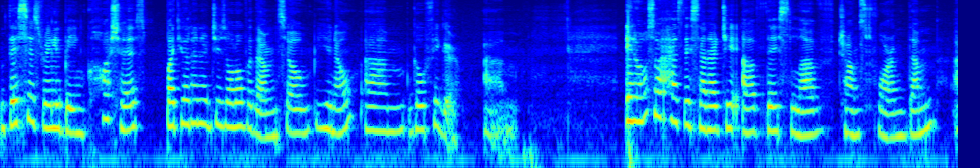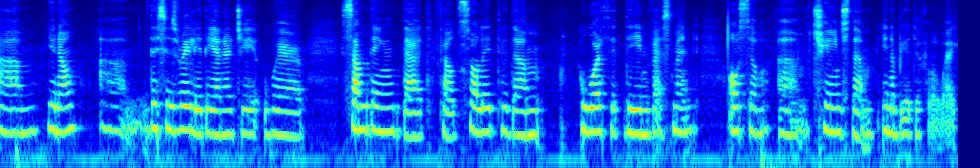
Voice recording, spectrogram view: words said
this is really being cautious, but your energy is all over them. So, you know, um, go figure. Um, it also has this energy of this love transformed them. Um, you know, um, this is really the energy where something that felt solid to them, worth it, the investment, also um, change them in a beautiful way.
